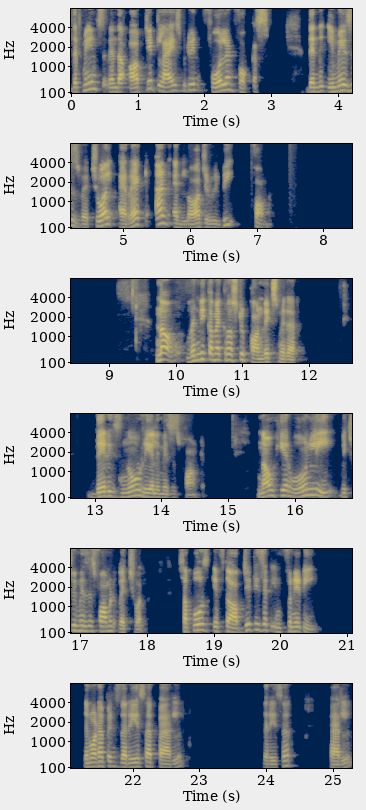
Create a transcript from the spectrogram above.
That means when the object lies between focal and focus, then the image is virtual, erect, and enlarged will be formed. Now, when we come across to convex mirror, there is no real images formed. Now here only which image is formed virtual. Suppose if the object is at infinity, then what happens? The rays are parallel the rays are parallel.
